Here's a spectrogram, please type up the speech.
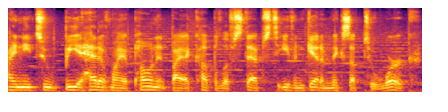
I need to be ahead of my opponent by a couple of steps to even get a mix up to work.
